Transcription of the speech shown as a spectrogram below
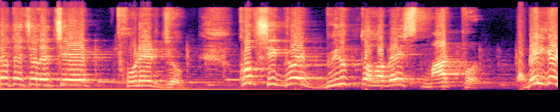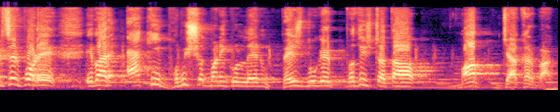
হতে চলেছে ফোনের যুগ। খুব শীঘ্রই বিলুপ্ত হবে স্মার্টফোন। বিল গেটসের পরে এবার একই ভবিষ্যৎবাণী করলেন ফেসবুকের প্রতিষ্ঠাতা মার্ক জাকারবার্গ।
